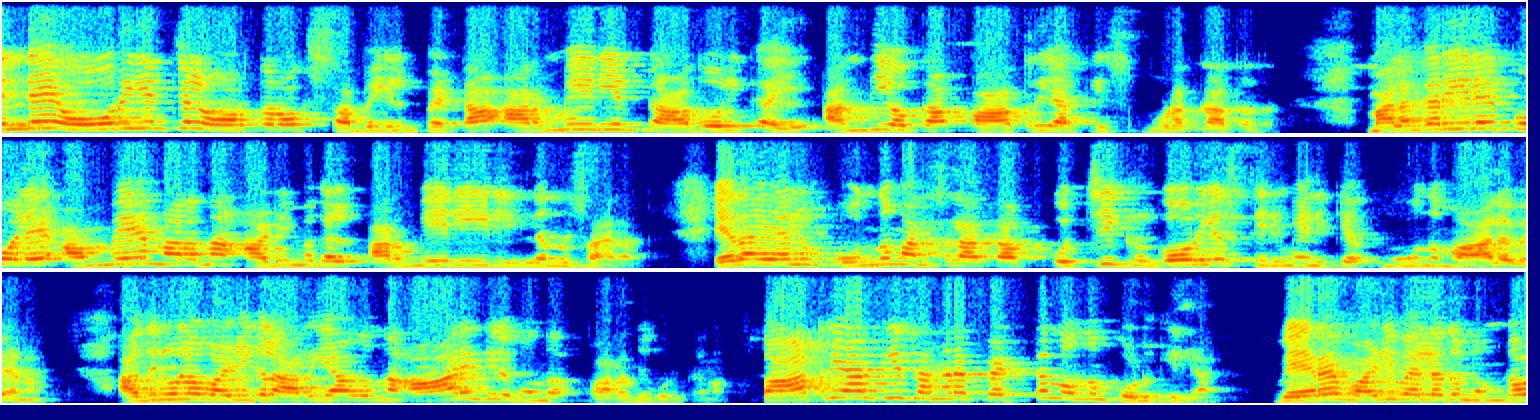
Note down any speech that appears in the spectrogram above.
എന്റെ ഓറിയന്റൽ ഓർത്തഡോക്സ് സഭയിൽപ്പെട്ട അർമേനിയൻ കാതോലിക്കയെ അന്തിയൊക്ക പാത്രിയാർക്കീസ് മുടക്കാത്തത്. മലങ്കരയിലെ പോലെ അമ്മയെ മറന്ന അടിമകൾ അർമേനിയയിൽ ഇല്ലെന്ന് സാരം. ഏതായാലും ഒന്ന് മനസ്സിലാക്കാം കൊച്ചി ഗ്രിഗോറിയസ് തിരുമേനിക്ക് മൂന്ന് മാല വേണം. അതിനുള്ള വഴികൾ അറിയാവുന്ന ആരെങ്കിലും ഒന്ന് പറഞ്ഞു കൊടുക്കണം. പാത്രിയാർക്കീസ് അങ്ങനെ പെട്ടെന്നൊന്നും കൊടുക്കില്ല. വേറെ വഴി വല്ലതും ഉണ്ടോ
